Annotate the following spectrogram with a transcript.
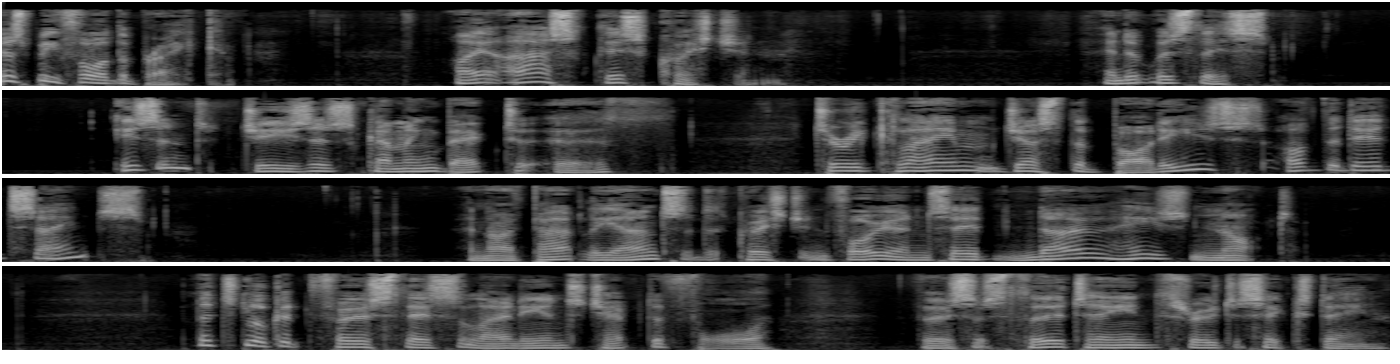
Just before the break, I asked this question, and it was this Isn't Jesus coming back to earth to reclaim just the bodies of the dead saints? And I've partly answered the question for you and said, No, he's not. Let's look at 1 Thessalonians chapter 4, verses 13 through to 16.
